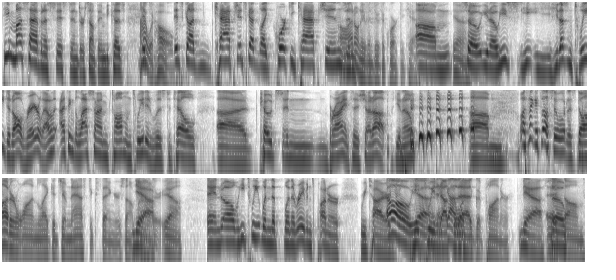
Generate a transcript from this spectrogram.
he must have an assistant or something because I would hope. it's got caption. It's got like quirky captions. Oh, and, I don't even do the quirky captions. Um, yeah. so you know he's he he doesn't tweet at all. Rarely, I, don't, I think the last time Tomlin tweeted was to tell uh, Coates and Bryant to shut up. You know, Well, I think it's also what his daughter won, like a gymnastics thing or something. Yeah. yeah. and oh, he tweet when the when the Ravens punter retired. Oh, he yeah. tweeted that out guy to was a good punter. Yeah, so um,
